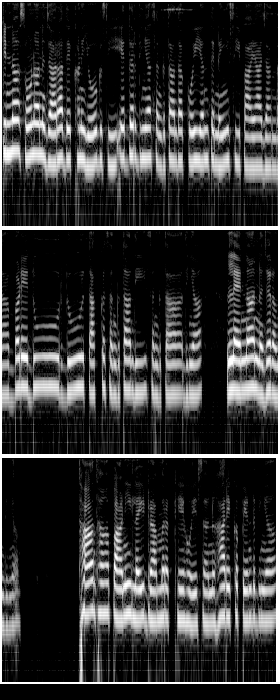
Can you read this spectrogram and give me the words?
ਕਿੰਨਾ ਸੋਹਣਾ ਨਜ਼ਾਰਾ ਦੇਖਣ ਯੋਗ ਸੀ। ਇਧਰ ਦੀਆਂ ਸੰਗਤਾਂ ਦਾ ਕੋਈ ਅੰਤ ਨਹੀਂ ਸੀ ਪਾਇਆ ਜਾਂਦਾ। ਬੜੇ ਦੂਰ ਦੂਰ ਤੱਕ ਸੰਗਤਾਂ ਦੀ ਸੰਗਤਾਂ ਦੀਆਂ ਲਾਈਨਾਂ ਨਜ਼ਰ ਆਉਂਦੀਆਂ। ਥਾਂ ਥਾਂ ਪਾਣੀ ਲਈ ਡਰਮ ਰੱਖੇ ਹੋਏ ਸਨ। ਹਰ ਇੱਕ ਪਿੰਡ ਦੀਆਂ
